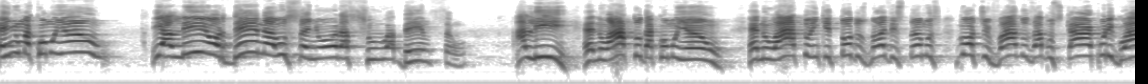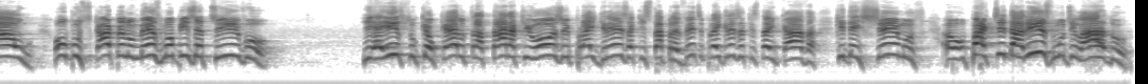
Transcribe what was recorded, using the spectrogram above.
em uma comunhão. E ali ordena o Senhor a sua bênção. Ali, é no ato da comunhão é no ato em que todos nós estamos motivados a buscar por igual, ou buscar pelo mesmo objetivo. E é isso que eu quero tratar aqui hoje para a igreja que está presente, para a igreja que está em casa, que deixemos o partidarismo de lado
